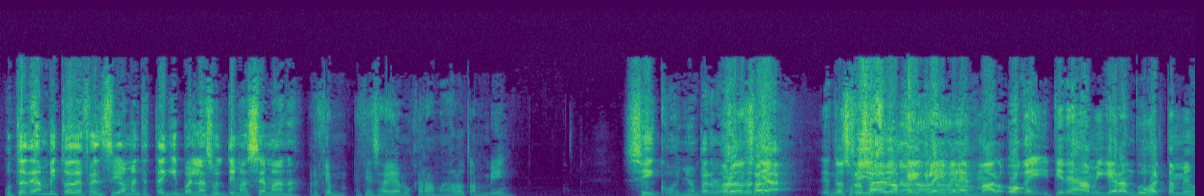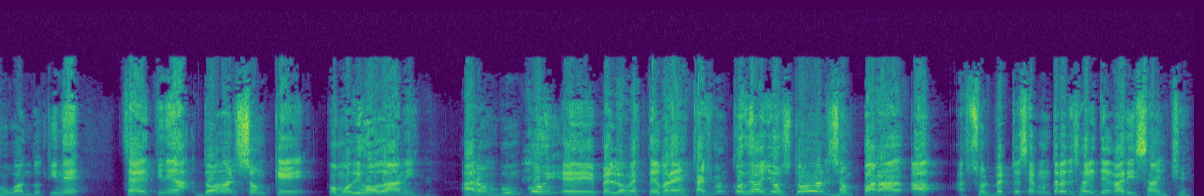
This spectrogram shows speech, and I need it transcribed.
¿Ustedes han visto defensivamente este equipo en las últimas semanas? Pero es que, es que sabíamos que era malo también. Sí, coño, pero los Pero otros sabe- días- nosotros Sí, sí, sabemos no, que no, Gleyber no, es malo. Ok, y tienes a Miguel Andújar también jugando. Tienes, o sea, tienes a Donaldson que, como dijo Dani, Aaron Boone cogió, eh, perdón, este Brian Cashman cogió a Josh Donaldson para a- absorber todo ese contrato y salir de Gary Sánchez.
